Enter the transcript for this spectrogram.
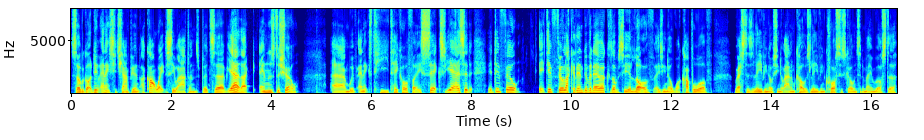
so we've got a new NXT champion. I can't wait to see what happens. But uh, yeah, that ends the show. Um, with NXT Takeover 36. Yeah, I said it did feel it did feel like an end of an era because obviously a lot of, as you know, a couple of wrestlers are leaving. Obviously, you know, Adam Cole's leaving, Kross is going to the main roster.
